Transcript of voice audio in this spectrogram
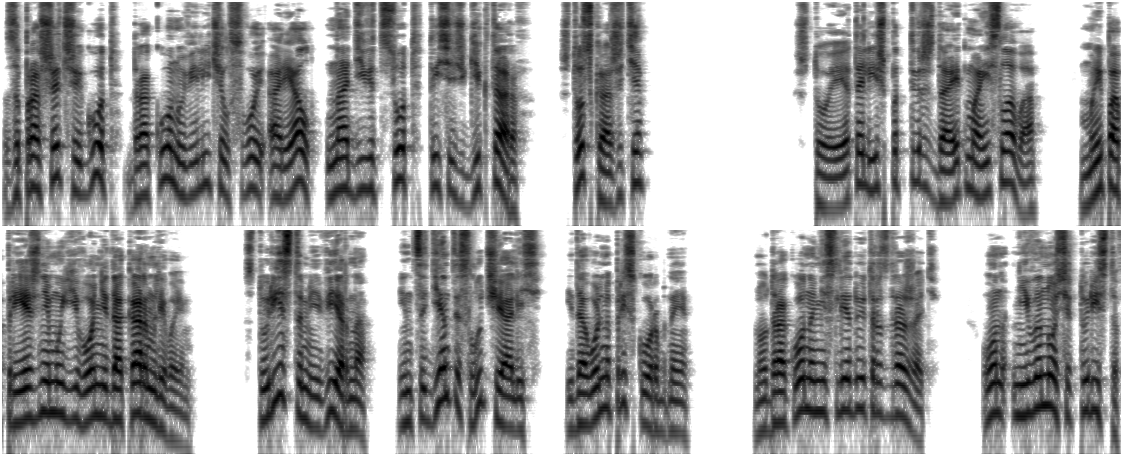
За прошедший год дракон увеличил свой ареал на 900 тысяч гектаров. Что скажете? Что это лишь подтверждает мои слова. Мы по-прежнему его не докармливаем. С туристами, верно, инциденты случались и довольно прискорбные. Но дракона не следует раздражать. Он не выносит туристов,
